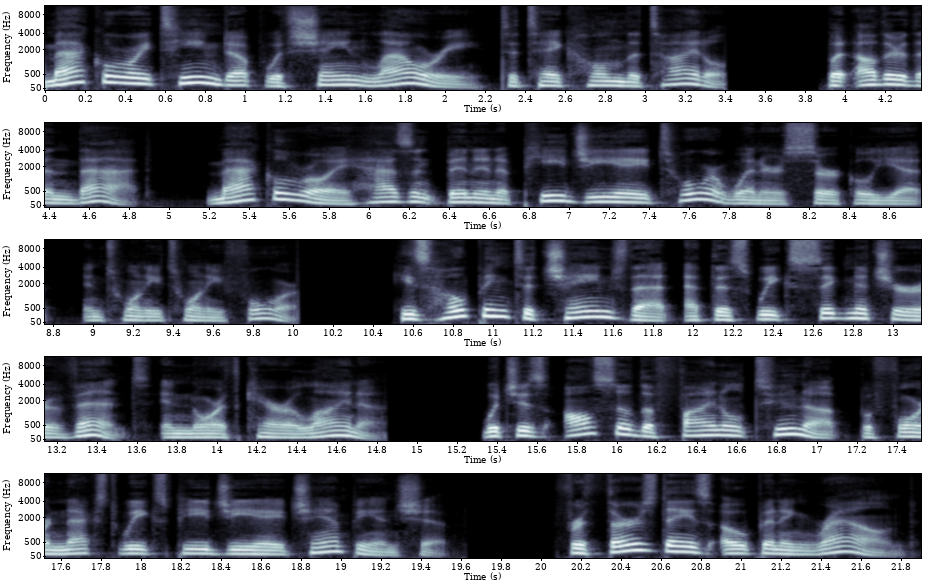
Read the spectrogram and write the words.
McIlroy teamed up with Shane Lowry to take home the title. But other than that, McIlroy hasn't been in a PGA Tour winner's circle yet in 2024. He's hoping to change that at this week's signature event in North Carolina which is also the final tune-up before next week's PGA Championship. For Thursday's opening round,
